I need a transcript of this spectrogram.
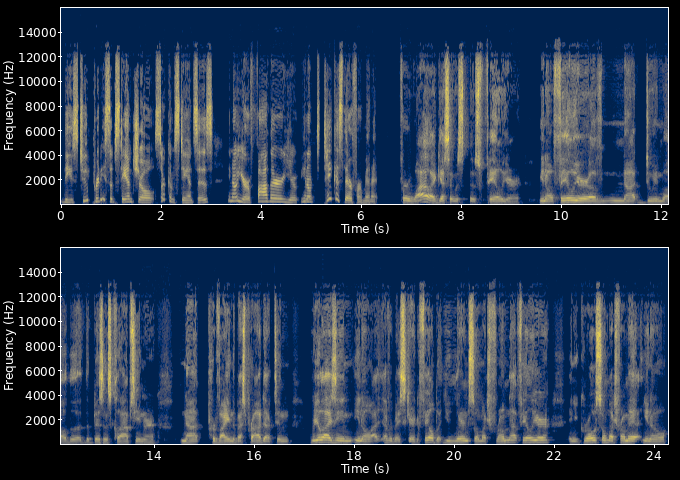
these two pretty substantial circumstances? You know, you're a father, you're, you know, take us there for a minute. For a while, I guess it was, was failure you know failure of not doing well the the business collapsing or not providing the best product and realizing you know everybody's scared to fail but you learn so much from that failure and you grow so much from it you know.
